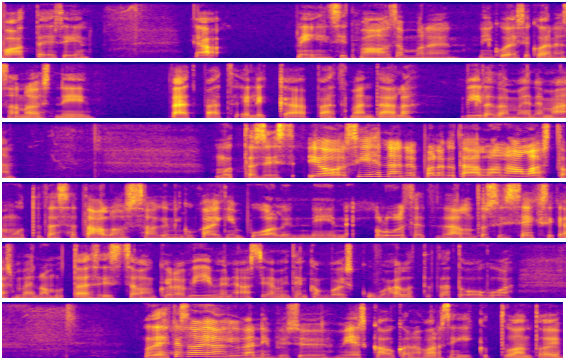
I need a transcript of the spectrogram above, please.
vaatteisiin. Ja niin, sit mä oon semmonen, niin kuin esikoinen sanoisi, niin Bat Bat, eli Batman täällä viiletä menemään. Mutta siis, joo, siihen nähden paljonko täällä on alastomuutta tässä talossa niin kuin kaikin puolin, niin luulisin, että täällä on tosi seksikäs meno, mutta siis se on kyllä viimeinen asia, miten voisi kuvailla tätä touhua. Mutta ehkä se on ihan hyvä, niin pysyy mies kaukana, varsinkin kun tuon toi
